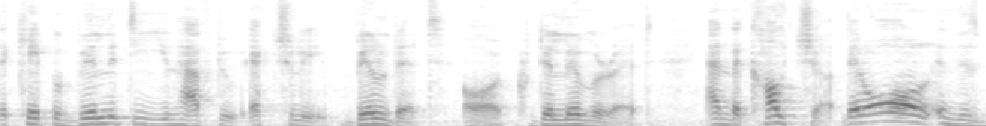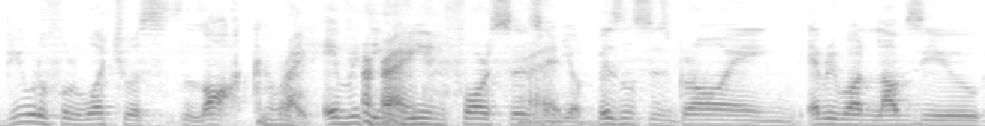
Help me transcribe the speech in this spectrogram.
the capability you have to actually build it or deliver it, and the culture. They're all in this beautiful virtuous lock, right? Right. Everything Right. reinforces, Right. and your business is growing. Everyone loves you,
